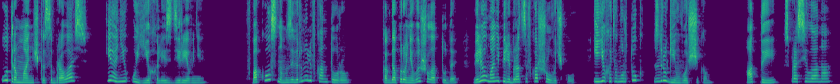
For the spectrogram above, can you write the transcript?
Утром Манечка собралась и они уехали из деревни. В Покосном завернули в контору. Когда Проня вышел оттуда, велел Мане перебраться в Кашовочку и ехать в Муртук с другим возчиком. «А ты?» – спросила она.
